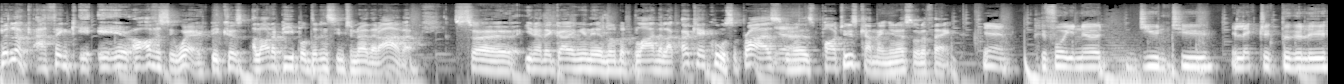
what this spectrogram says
But look, I think it, it obviously worked because a lot of people didn't seem to know that either. So you know they're going in there a little bit blind. They're like, okay, cool, surprise, you know, there's part two's coming, you know, sort of thing. Yeah. Before you know it, Dune 2, Electric Boogaloo.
